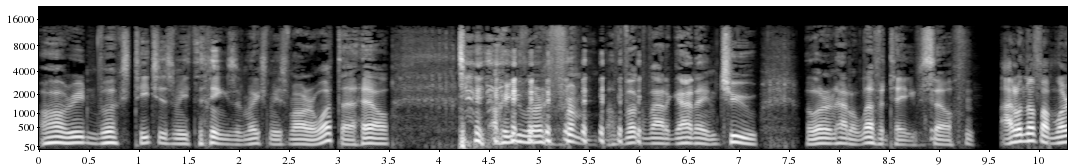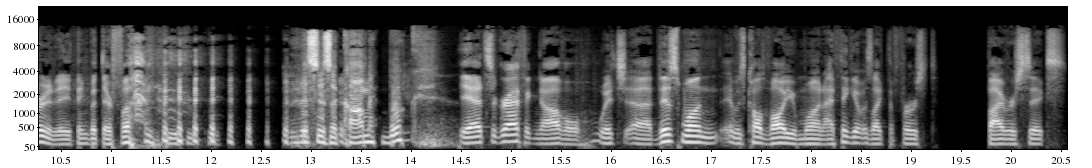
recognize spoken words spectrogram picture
"Oh, reading books teaches me things. It makes me smarter." What the hell are you learning from a book about a guy named Chew learning how to levitate himself? I don't know if I'm learning anything, but they're fun. this is a comic book. Yeah, it's a graphic novel. Which uh, this one it was called Volume One. I think it was like the first five or six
